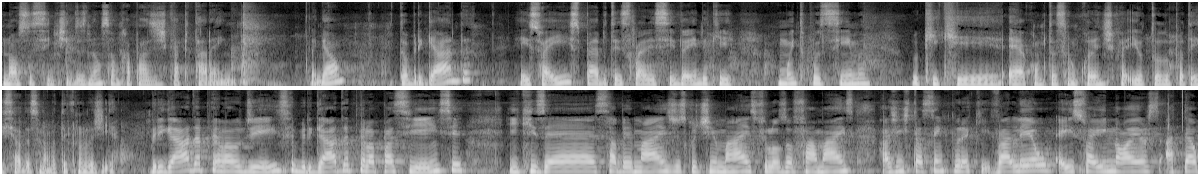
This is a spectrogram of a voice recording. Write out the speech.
nossos sentidos não são capazes de captar ainda. Legal? Muito obrigada. É isso aí. Espero ter esclarecido ainda que muito por cima o que, que é a computação quântica e o todo o potencial dessa nova tecnologia. Obrigada pela audiência, obrigada pela paciência e quiser saber mais, discutir mais, filosofar mais, a gente está sempre por aqui. Valeu, é isso aí, Noyers, até o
